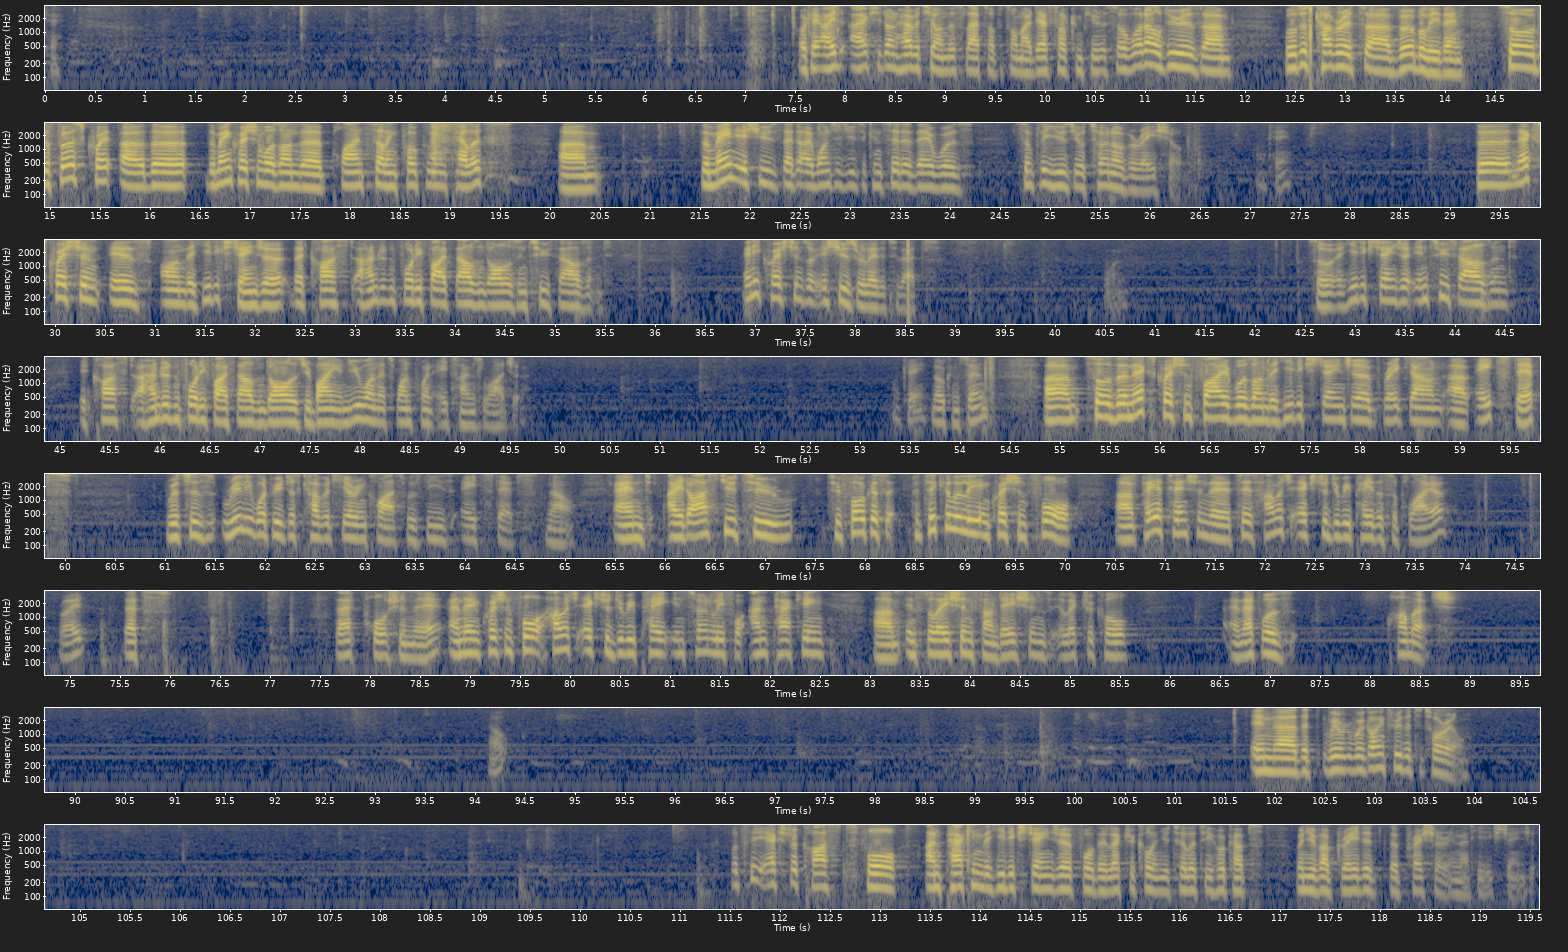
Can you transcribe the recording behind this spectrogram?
Okay. Okay, I, I actually don't have it here on this laptop. It's on my desktop computer. So what I'll do is um, we'll just cover it uh, verbally then. So the first, uh, the, the main question was on the plant selling propylene pellets. Um, the main issues that I wanted you to consider there was simply use your turnover ratio. Okay. The next question is on the heat exchanger that cost $145,000 in 2000. Any questions or issues related to that? So a heat exchanger in 2000, it cost $145,000. You're buying a new one that's 1.8 times larger. Okay, no concerns. Um, so the next question five was on the heat exchanger breakdown, uh, eight steps, which is really what we just covered here in class was these eight steps now. And I had asked you to, to focus particularly in question four, uh, pay attention there. It says, how much extra do we pay the supplier? Right? That's that portion there. And then question four, how much extra do we pay internally for unpacking, um, installation, foundations, electrical? And that was how much? In uh, the, we're, we're going through the tutorial. What's the extra cost for unpacking the heat exchanger for the electrical and utility hookups when you've upgraded the pressure in that heat exchanger?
